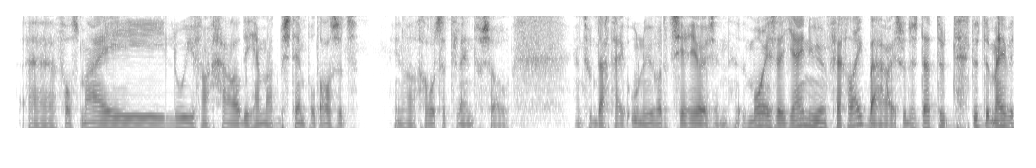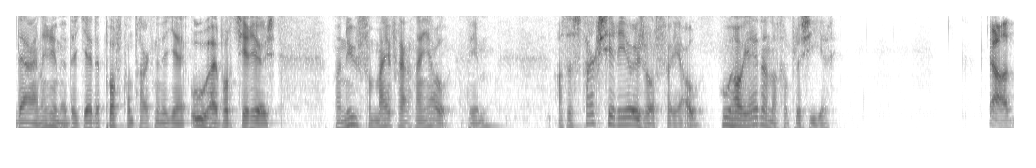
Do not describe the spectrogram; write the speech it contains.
eh, volgens mij, Louis van Gaal, die hem had bestempeld als het in geval grootste talent of zo. En toen dacht hij, oeh, nu wordt het serieus. En het mooie is dat jij nu een vergelijkbare uitspraak, dus dat doet, dat doet het mij weer daaraan herinneren. Dat jij de profcontract en dat jij, oeh, hij wordt serieus. Maar nu van mij vraag naar jou, Wim. Als het straks serieus wordt voor jou, hoe hou jij dan nog een plezier? Ja,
